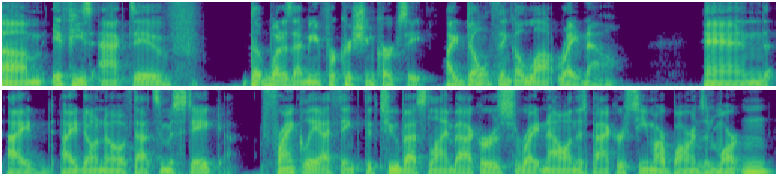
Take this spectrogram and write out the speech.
Um, if he's active, th- what does that mean for Christian Kirksey? I don't think a lot right now, and I I don't know if that's a mistake. Frankly, I think the two best linebackers right now on this Packers team are Barnes and Martin.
